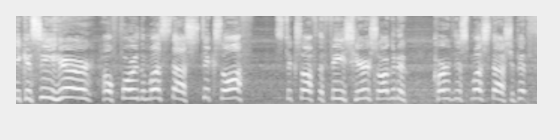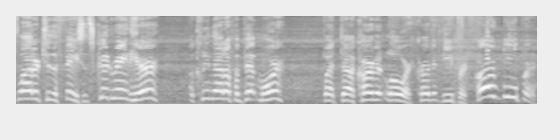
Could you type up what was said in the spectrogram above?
You can see here how far the mustache sticks off, sticks off the face here. So I'm gonna carve this mustache a bit flatter to the face. It's good right here. I'll clean that up a bit more, but uh, carve it lower, carve it deeper. Carve deeper.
